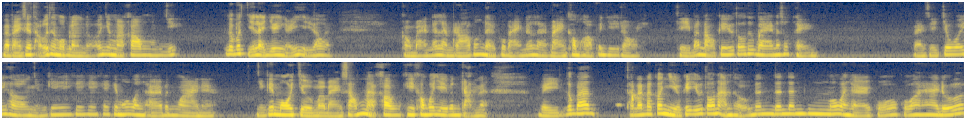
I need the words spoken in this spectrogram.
và bạn sẽ thử thêm một lần nữa, nhưng mà không lúc đó chỉ là duy nghĩ vậy thôi. Còn bạn đã làm rõ vấn đề của bạn đó là bạn không hợp với duy rồi thì bắt đầu cái yếu tố thứ ba nó xuất hiện. Bạn sẽ chú ý hơn những cái cái cái cái, cái mối quan hệ bên ngoài nè. Những cái môi trường mà bạn sống mà không khi không có gì bên cạnh nè. Vì lúc đó thật ra nó có nhiều cái yếu tố nó ảnh hưởng đến đến đến mối quan hệ của của hai đứa.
